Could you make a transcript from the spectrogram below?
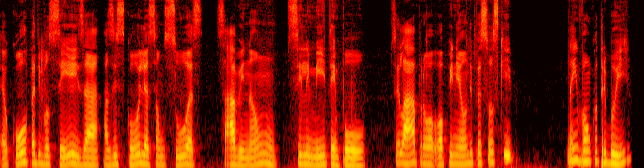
é o corpo é de vocês, a, as escolhas são suas, sabe? Não se limitem por, sei lá, por opinião de pessoas que nem vão contribuir?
